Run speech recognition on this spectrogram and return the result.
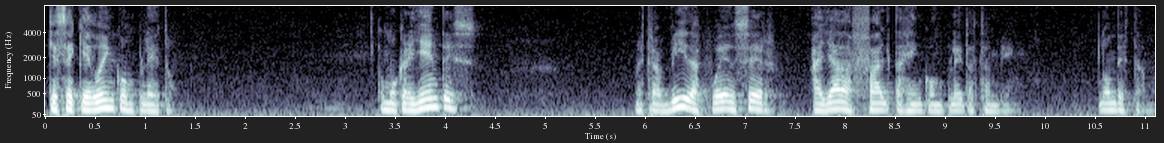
que se quedó incompleto. Como creyentes, nuestras vidas pueden ser halladas faltas e incompletas también. ¿Dónde estamos?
